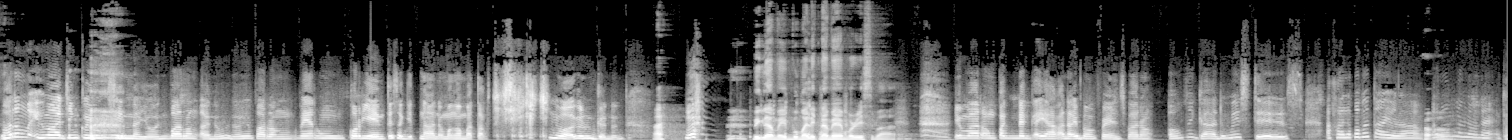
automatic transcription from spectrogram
parang na-imagine ko yung scene na yun. Parang ano, no? Parang merong kuryente sa gitna ng mga mata. Ganun, ganun. Bigla may bumalik na memories ba? Yung parang pag nag-aya ka ng ibang friends, parang, oh my God, who is this? Akala ko ba tayo lang? Oo. Ano, ano, ano.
